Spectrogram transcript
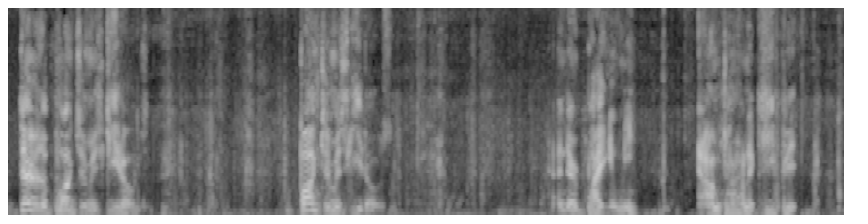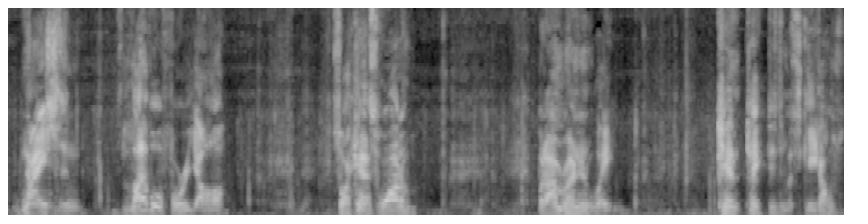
There's a bunch of mosquitoes a bunch of mosquitoes. And they're biting me. And I'm trying to keep it nice and level for y'all. So I can't swat them. But I'm running away. Can't take these mosquitoes.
